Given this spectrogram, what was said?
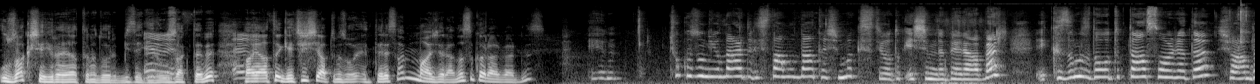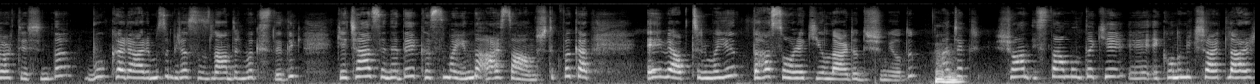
uzak şehir hayatına doğru bize göre Evet. uzak tabii. Evet. Hayata geçiş yaptınız. O enteresan bir macera. Nasıl karar verdiniz? Ee, Çok uzun yıllardır İstanbul'dan taşınmak istiyorduk eşimle beraber. Ee, Kızımız doğduktan sonra da şu an 4 yaşında bu kararımızı biraz hızlandırmak istedik. Geçen sene de Kasım ayında arsa almıştık fakat ev yaptırmayı daha sonraki yıllarda düşünüyorduk. Ancak şu an İstanbul'daki e, ekonomik şartlar,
